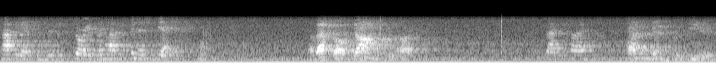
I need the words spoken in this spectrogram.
Happy endings are just stories that haven't finished yet. That's all John's sweetheart. Uh, Satisfied? Hasn't been for years.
